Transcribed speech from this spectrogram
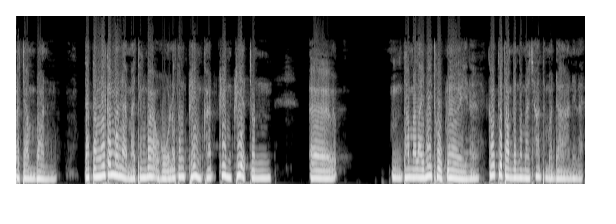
ประจำวัน แต่ตรงนี้ก็มันหมายถึงว่าโอ้โหเราต้องเคร่งคัดเคร่งเครียดจนเอ่อทำอะไรไม่ถูกเลยนะก็คือทำเป็นธรรมชาติธรรมดานี่แหละ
